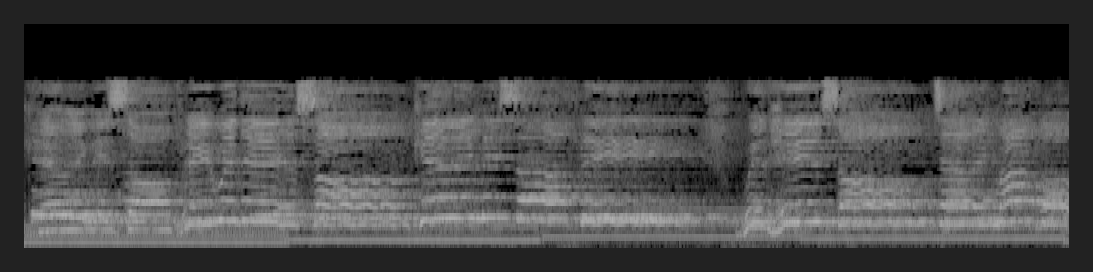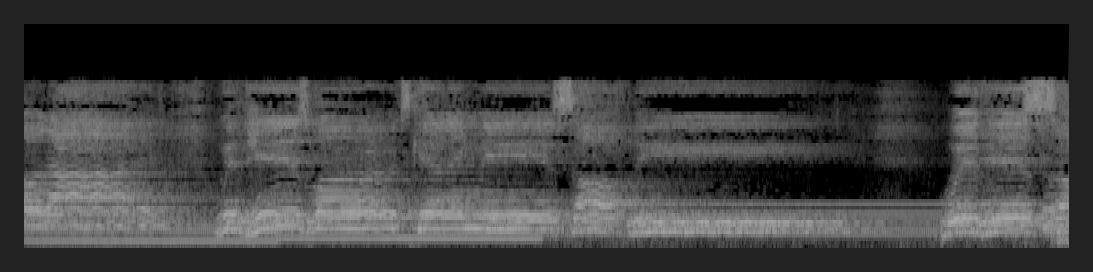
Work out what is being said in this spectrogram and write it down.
killing me softly with his song, killing me softly with his song.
